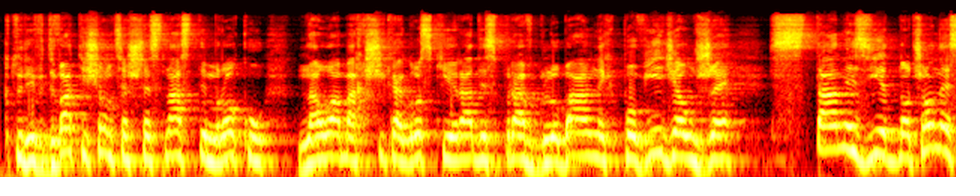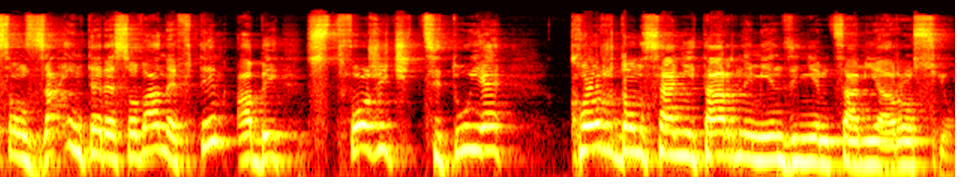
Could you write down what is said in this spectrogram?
który w 2016 roku na łamach Chicagowskiej Rady Spraw Globalnych powiedział, że Stany Zjednoczone są zainteresowane w tym, aby stworzyć, cytuję, kordon sanitarny między Niemcami a Rosją.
